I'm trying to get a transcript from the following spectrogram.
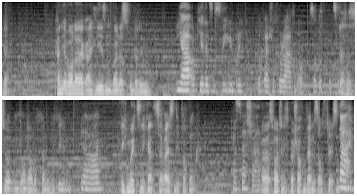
Ja. Kann ich aber leider gar nicht lesen, weil das unter dem. Ja, okay, das ist wie üblich so bei Schokoladen auch so dazu. Das ist hier unten drunter, das kann ich nicht lesen. Ja, Ich möchte sie nicht ganz zerreißen, die Packung. das wäre Weil wir schade. es heute nicht mehr schaffen werden, es auszuessen. Nein.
